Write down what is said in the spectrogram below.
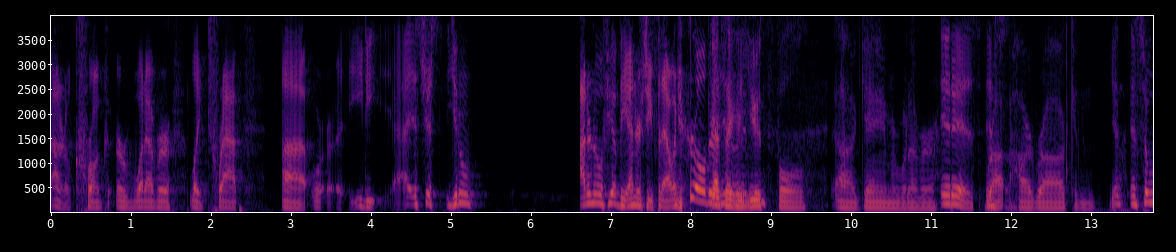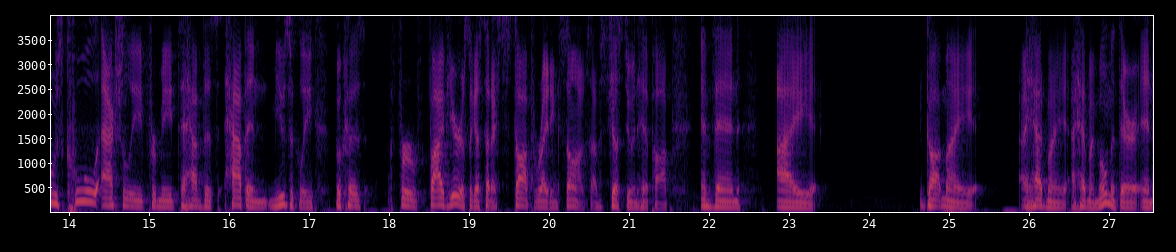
I don't know crunk or whatever like trap uh, or ED. It's just you don't. I don't know if you have the energy for that when you're older. Yeah, you like a mean? youthful uh, game or whatever. It is. It's- hard rock and yeah. and, and so it was cool actually for me to have this happen musically because for five years, like I said, I stopped writing songs. I was just doing hip hop. And then I got my I had my I had my moment there and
